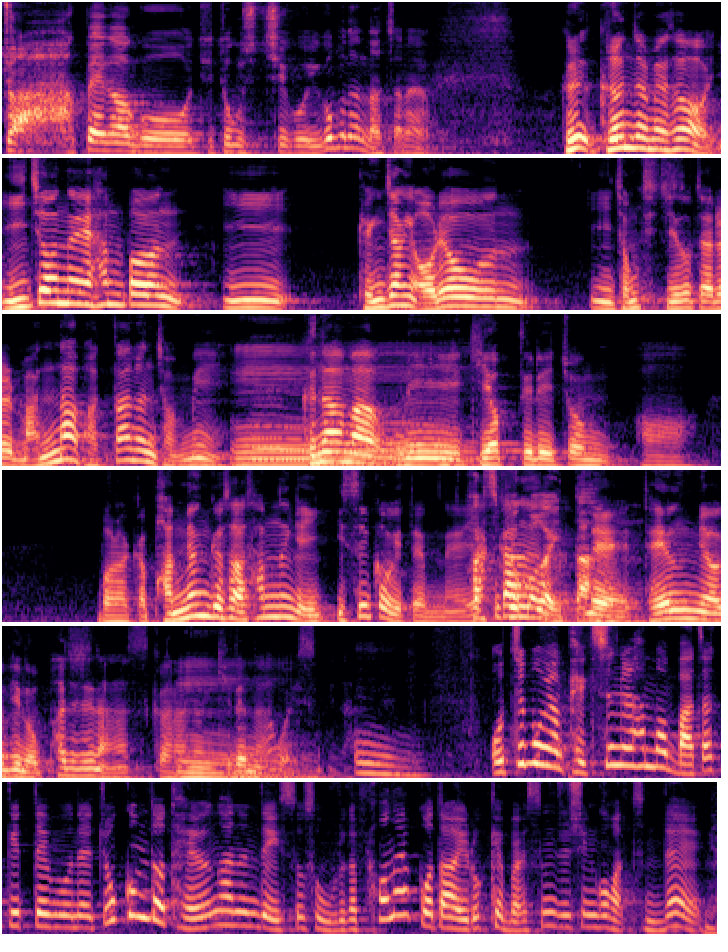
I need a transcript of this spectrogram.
쫙 빼가고 뒤통수 치고 이거보단 낫잖아요. 그, 그런 점에서 이전에 한번 이 굉장히 어려운 이 정치 지도자를 만나봤다는 점이 음. 그나마 우리 기업들이 좀 어, 뭐랄까 반면교사 삼는 게 있- 있을 거기 때문에 학습 약간, 효과가 있다. 네, 대응력이 높아지진 않았을까라는 음. 기대는 하고 있습니다. 음. 어찌 보면 백신을 한번 맞았기 때문에 조금 더 대응하는 데 있어서 우리가 편할 거다 이렇게 말씀 주신 것 같은데 네.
